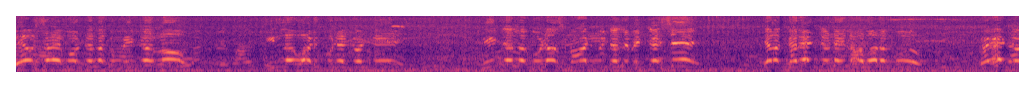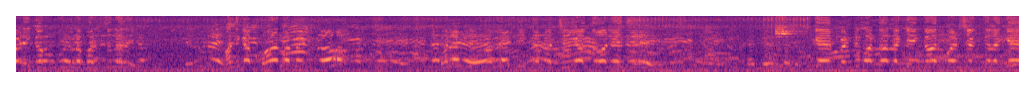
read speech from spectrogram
వ్యవసాయ మోటార్లకు మీటర్లు ఇళ్ళ వాడుకునేటువంటి మీటర్లు కూడా స్మార్ట్ మీటర్లు పెట్టేసి ఇలా కరెంట్ ఉండే లాభాలకు కరెంట్ వాడి కమ్ముకుంటున్న పరిస్థితి అది. అందుకే పార్లమెంట్లో కరెంట్ చేయొద్దు అనేది పెట్టుబడిదారులకి పెట్టుబడులకి కార్పొరేట్ శక్తులకి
